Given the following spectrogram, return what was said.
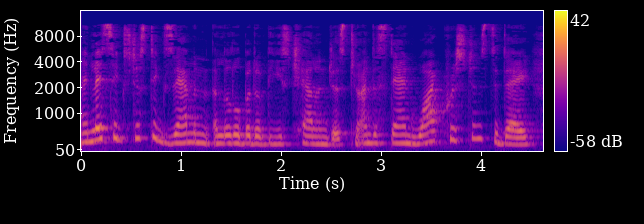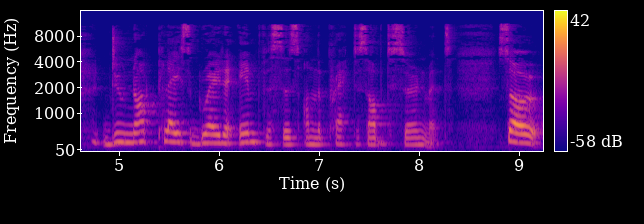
And let's just examine a little bit of these challenges to understand why Christians today do not place greater emphasis on the practice of discernment. So,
